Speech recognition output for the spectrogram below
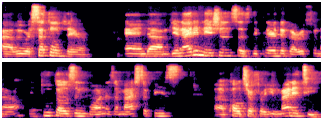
Uh, we were settled there. And um, the United Nations has declared the Garifuna in 2001 as a masterpiece uh, culture for humanity.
